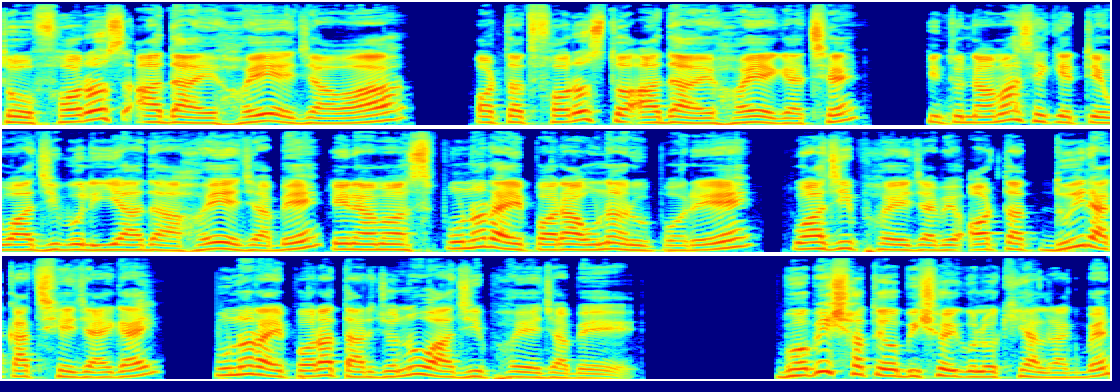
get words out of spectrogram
তো ফরজ আদায় হয়ে যাওয়া অর্থাৎ ফরজ তো আদায় হয়ে গেছে, কিন্তু নামাজ এক্ষেত্রে ওয়াজিবুল ইয়াদা হয়ে যাবে। এ নামাজ পুনরায় পড়া ওনার উপরে ওয়াজিব হয়ে যাবে, অর্থাৎ দুই রাকাত সে জায়গায় পুনরায় পড়া তার জন্য ওয়াজিব হয়ে যাবে। ভবিষ্যতেও বিষয়গুলো খেয়াল রাখবেন,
